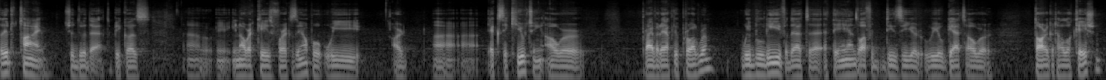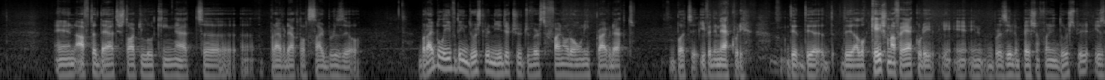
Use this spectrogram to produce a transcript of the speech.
a little time to do that because uh, in our case, for example, we are executing our private equity program. We believe that uh, at the end of this year, we will get our target allocation. And after that, start looking at uh, private equity outside Brazil. But I believe the industry needed to diversify not only private equity, but even in equity. The, the, the allocation of equity in, in Brazilian pension fund industry is,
